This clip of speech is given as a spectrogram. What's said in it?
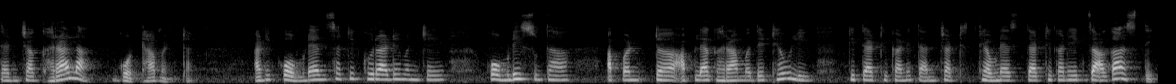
त्यांच्या घराला गोठा म्हणतात. आणि कोंबड्यांसाठी खुराडे म्हणजे कोंबडीसुद्धा आपण ट आपल्या घरामध्ये ठेवली की त्या ठिकाणी त्यांच्या ठेवण्यास त्या ठिकाणी एक जागा असते.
